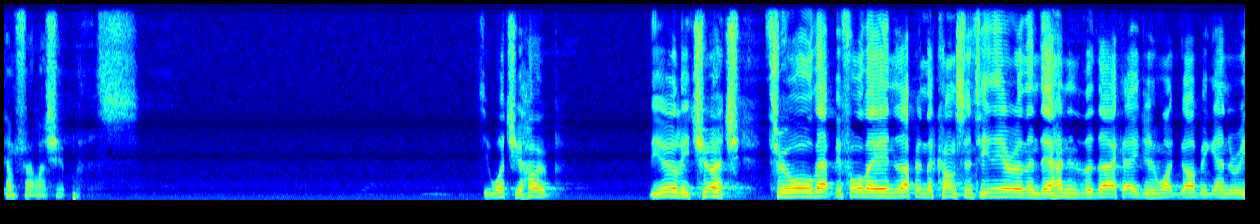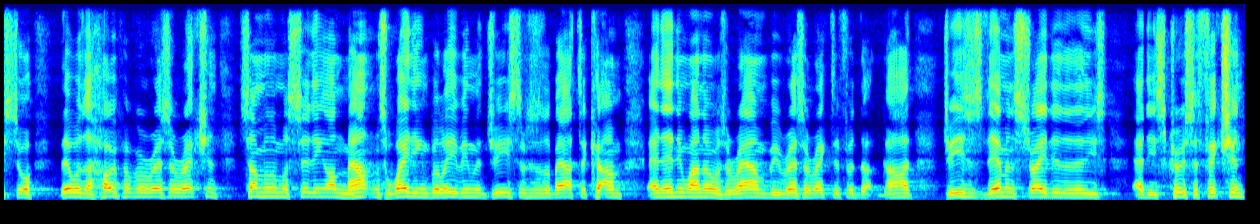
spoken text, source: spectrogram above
Come fellowship with us. See, what's your hope? The early church, through all that before they ended up in the Constantine era and then down into the Dark Ages and what God began to restore, there was a hope of a resurrection. Some of them were sitting on mountains waiting, believing that Jesus was about to come and anyone who was around would be resurrected for God. Jesus demonstrated it at his, at his crucifixion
